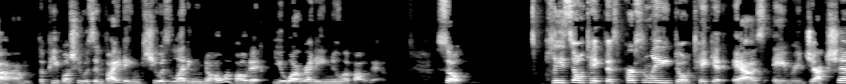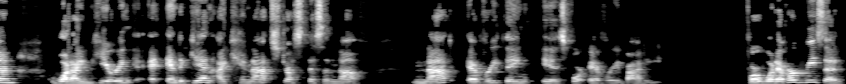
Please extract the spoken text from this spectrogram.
Um, the people she was inviting, she was letting know about it. You already knew about it. So please don't take this personally. Don't take it as a rejection. What I'm hearing, and again, I cannot stress this enough. Not everything is for everybody. For whatever reason,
